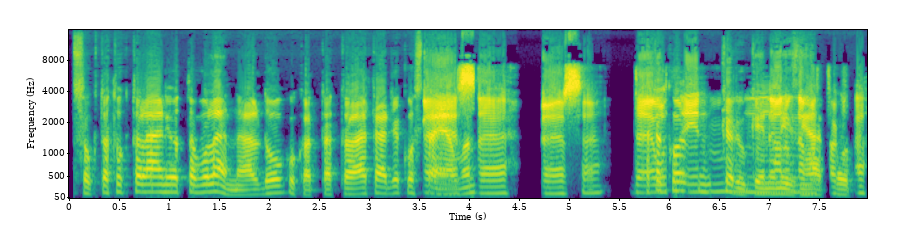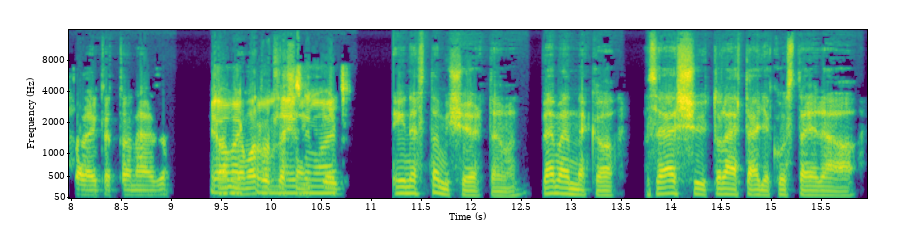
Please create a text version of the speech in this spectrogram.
Szoktatok találni ott a volánnál dolgokat? Tehát találtárgyak osztályán van? Persze, persze. De Hát ott akkor én körül kéne nézni, hát ott le. felejtette a NASA. Ja, nem, nem adott le senki, majd. hogy Én ezt nem is értem. Bemennek a, az első találtárgyak osztályra a,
